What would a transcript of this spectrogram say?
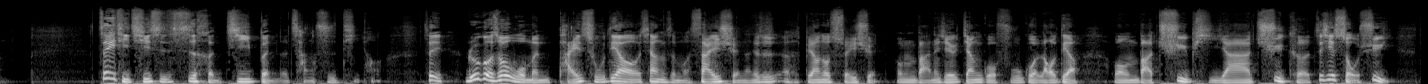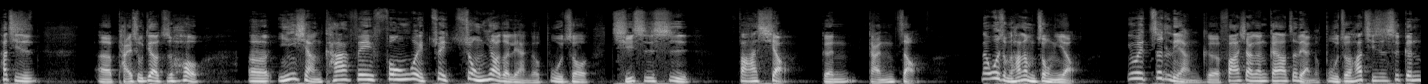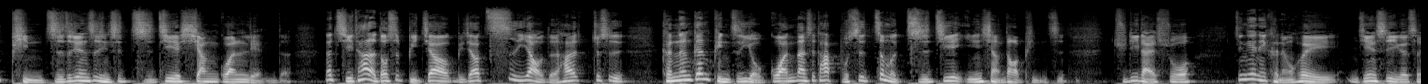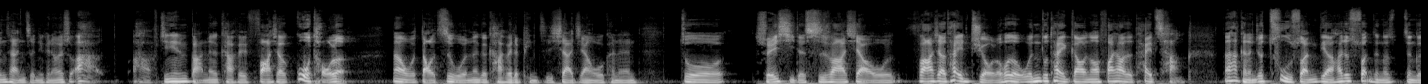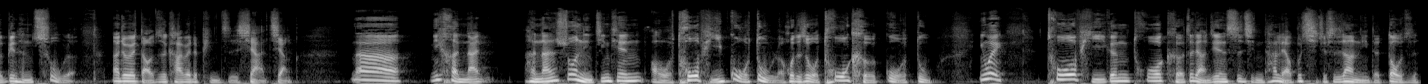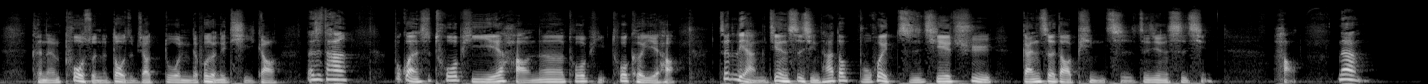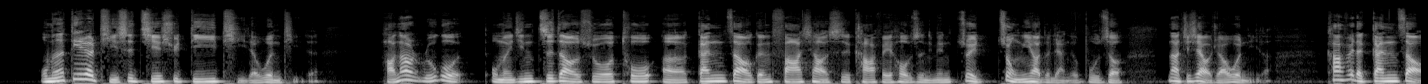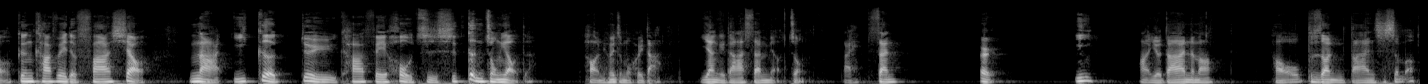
这一题其实是很基本的常识题哈，所以如果说我们排除掉像什么筛选呢，就是呃，比方说水选，我们把那些浆果、腐果捞掉，我们把去皮呀、去壳这些手续，它其实。呃，排除掉之后，呃，影响咖啡风味最重要的两个步骤其实是发酵跟干燥。那为什么它那么重要？因为这两个发酵跟干燥这两个步骤，它其实是跟品质这件事情是直接相关联的。那其他的都是比较比较次要的，它就是可能跟品质有关，但是它不是这么直接影响到品质。举例来说，今天你可能会，你今天是一个生产者，你可能会说啊。啊，今天把那个咖啡发酵过头了，那我导致我那个咖啡的品质下降。我可能做水洗的湿发酵，我发酵太久了，或者温度太高，然后发酵的太长，那它可能就醋酸掉，它就酸整个整个变成醋了，那就会导致咖啡的品质下降。那你很难很难说你今天哦，我脱皮过度了，或者是我脱壳过度，因为。脱皮跟脱壳这两件事情，它了不起，就是让你的豆子可能破损的豆子比较多，你的破损率提高。但是它不管是脱皮也好呢，脱皮脱壳也好，这两件事情它都不会直接去干涉到品质这件事情。好，那我们的第二题是接续第一题的问题的。好，那如果我们已经知道说脱呃干燥跟发酵是咖啡后置里面最重要的两个步骤。那接下来我就要问你了，咖啡的干燥跟咖啡的发酵，哪一个对于咖啡后置是更重要的？好，你会怎么回答？一样给大家三秒钟，来，三、二、一，啊，有答案了吗？好，我不知道你的答案是什么。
